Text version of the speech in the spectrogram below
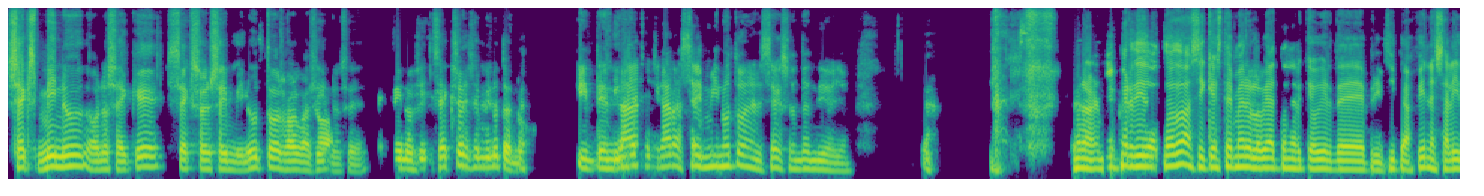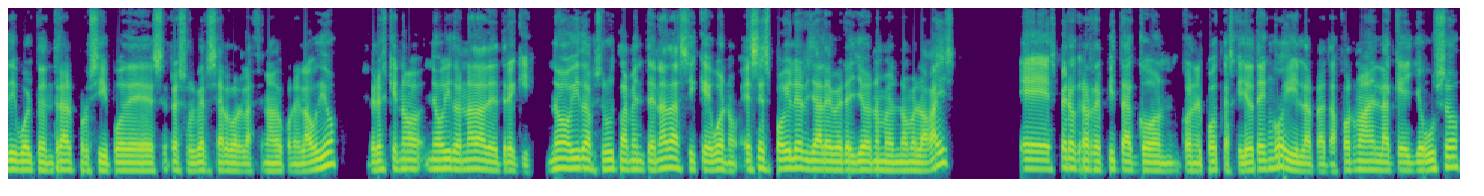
sex minute o no sé qué, sexo en seis minutos o algo así, no, sé. sexo en seis minutos no. Intentar llegar a seis minutos en el sexo, entendido yo. Bueno, me he perdido todo, así que este mero lo voy a tener que oír de principio a fin. He salido y vuelto a entrar por si puedes resolverse algo relacionado con el audio, pero es que no, he oído nada de Treki. No he oído absolutamente nada, así que bueno, ese spoiler ya le veré yo, no me, no me lo hagáis. Eh, espero que lo repita con, con, el podcast que yo tengo y la plataforma en la que yo uso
